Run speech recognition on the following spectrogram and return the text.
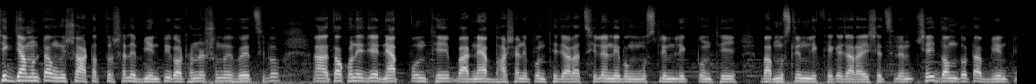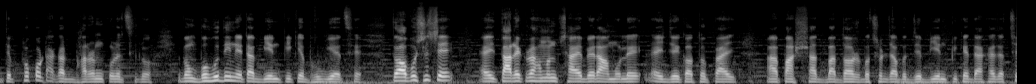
ঠিক যেমনটা উনিশশো আটাত্তর সালে বিএনপি গঠনের সময় হয়েছিল তখন এই যে ন্যাপপন্থী বা ন্যাপ ভাসানীপন্থী যারা ছিলেন এবং মুসলিম লীগপন্থী বা মুসলিম লীগ থেকে যারা এসেছিলেন, সেই দ্বন্দ্বটা বিএনপিতে প্রকট আকার ধারণ করেছিল এবং বহুদিন এটা বিএনপিকে ভুগিয়েছে। তো অবশেষে এই তারেক রহমান সাহেবের আমলে এই যে গত প্রায় পাঁচ, সাত বা দশ বছর যাবত যে বিএনপিকে দেখা যাচ্ছে,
